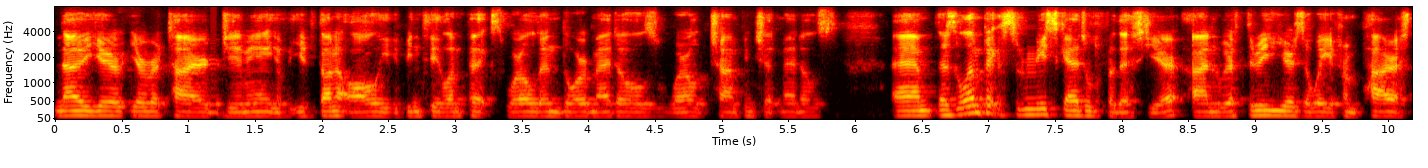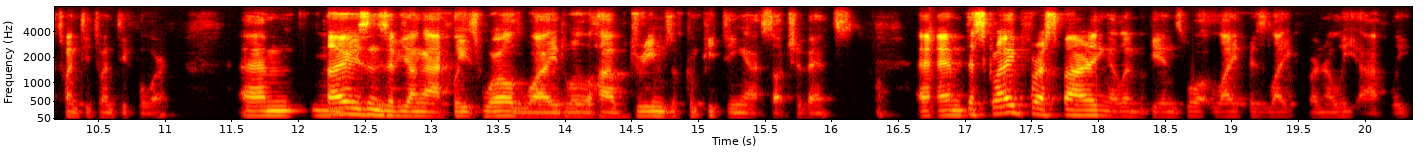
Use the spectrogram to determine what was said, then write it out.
now you're you're retired, Jamie. You've, you've done it all. You've been to the Olympics, World Indoor medals, World Championship medals. Um, there's Olympics rescheduled for this year, and we're three years away from Paris 2024. Um, mm. Thousands of young athletes worldwide will have dreams of competing at such events. Um, describe for aspiring Olympians what life is like for an elite athlete,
